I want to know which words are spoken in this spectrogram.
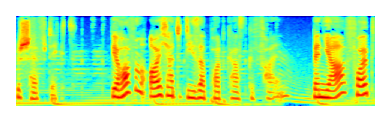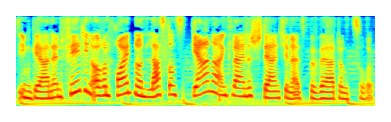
beschäftigt. Wir hoffen, euch hat dieser Podcast gefallen. Wenn ja, folgt ihm gerne, empfehlt ihn euren Freunden und lasst uns gerne ein kleines Sternchen als Bewertung zurück.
